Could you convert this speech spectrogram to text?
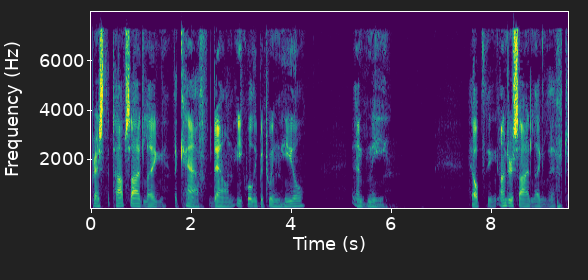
Press the top side leg, the calf, down equally between heel and knee. Help the underside leg lift.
